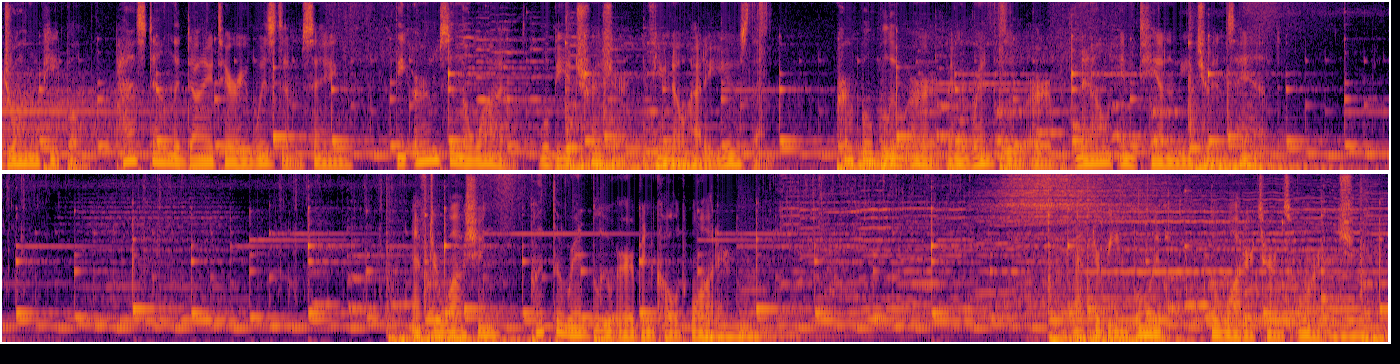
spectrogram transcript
Zhuang people pass down the dietary wisdom saying, the herbs in the wild will be a treasure if you know how to use them. Purple blue herb and red blue herb now in Tian Li Juan's hand. After washing, put the red blue herb in cold water. After being boiled, the water turns orange.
